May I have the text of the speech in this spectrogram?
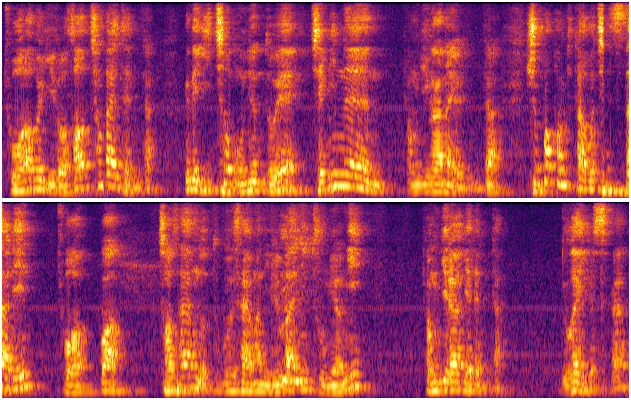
조합을 이뤄서 참가해도 됩니다. 근데 2005년도에 재밌는 경기가 하나 열립니다. 슈퍼컴퓨터하고 체스 달인 조합과 저사양 노트북을 사용한 일반인 두 명이 경기를 하게 됩니다. 누가 이겼을까요?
